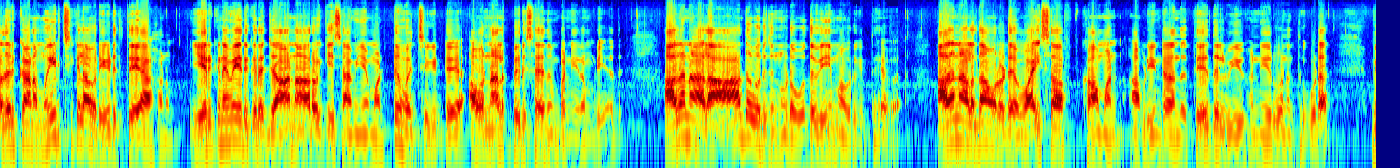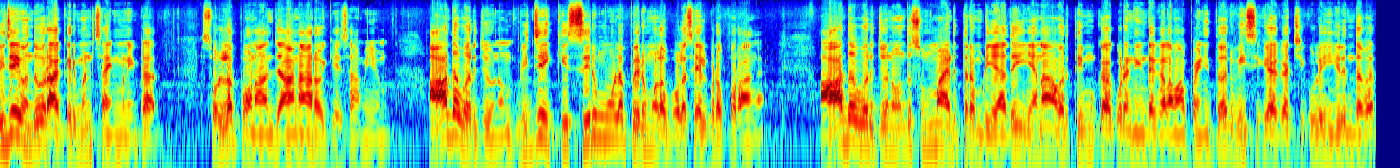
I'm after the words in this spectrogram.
அதற்கான முயற்சிகளை அவர் எடுத்தே ஆகணும். ஏற்கனவே இருக்கிற ஜான் ஆரோக்கியசாமியை மட்டும் வச்சுக்கிட்டு அவரால் பெருசாக எதுவும் பண்ணிட முடியாது. அதனால் ஆதவர்ஜனோட உதவியும் அவருக்கு தேவை. அதனால தான் அவருடைய வாய்ஸ் ஆஃப் காமன் அப்படின்ற அந்த தேர்தல் வியூக நிறுவனத்து கூட விஜய் வந்து ஒரு அக்ரிமெண்ட் சைன் பண்ணிட்டார். சொல்லப்போனால் ஜான் ஆரோக்கியசாமியும் ஆதவர்ஜுனும் விஜய்க்கு சிறுமூல பெருமூல போல செயல்பட போகிறாங்க ஆதவர்ஜுன் வந்து சும்மா எடுத்துட முடியாது. ஏன்னா அவர் திமுக கூட நீண்ட காலமாக பயணித்தவர். விசிக கட்சிக்குள்ளேயும் இருந்தவர்.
